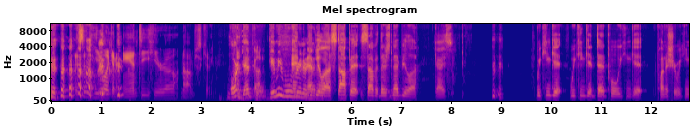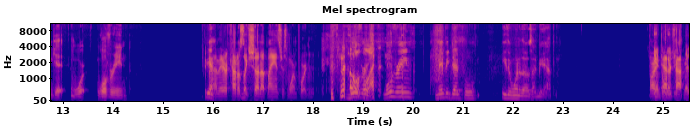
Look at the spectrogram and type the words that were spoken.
Isn't he like an anti-hero? No, I'm just kidding. or Deadpool? Give me Wolverine and or Nebula. Stop it! Stop it! There's Nebula, guys. we can get we can get Deadpool. We can get Punisher. We can get War- Wolverine. Yeah. Americano's like, shut up. My answer's more important. no, Wolverine, Wolverine, maybe Deadpool. Either one of those, I'd be happy. All right, Can't believe Addercop. read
